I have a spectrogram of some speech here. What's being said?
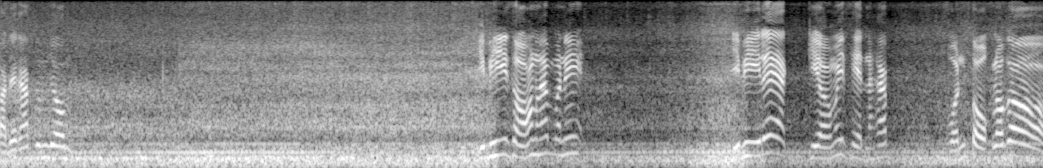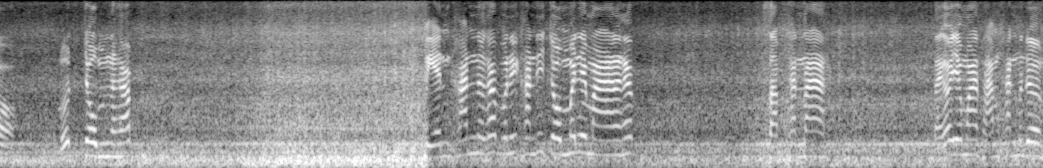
วัสดีครับท่านผู้ชม EP สองนะครับวันนี้ EP แรกเกี่ยวไม่เสร็จนะครับ ฝนตกแล้วก็รถจมนะครับ เปลี่ยนคันนะครับ วันนี้คันที่จมไม่ได้มานะครับ สับคันมา แต่ก็ยังมาสามคันเหมือนเดิม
